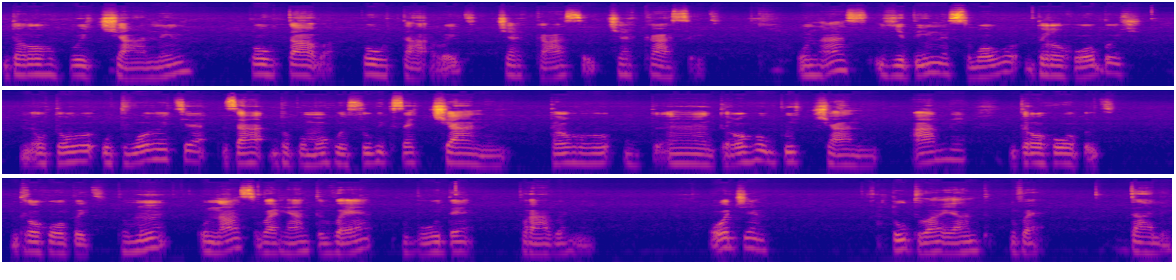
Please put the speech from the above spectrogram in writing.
Дрогобичанин, Полтава, Полтавець, Черкаси, Черкасець. У нас єдине слово Дрогобич утворюється за допомогою суфікса чанин, Дрогобичанин, а не Дрогобиць. Дрогобиць. Тому у нас варіант В буде правильний. Отже, тут варіант В. Далі.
